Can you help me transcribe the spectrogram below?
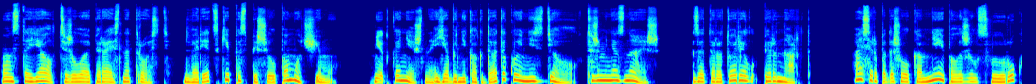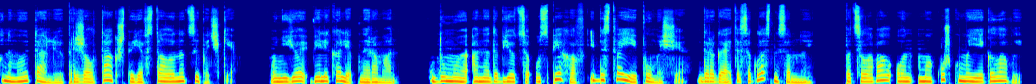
Он стоял, тяжело опираясь на трость. Дворецкий поспешил помочь ему. «Нет, конечно, я бы никогда такое не сделал. Ты же меня знаешь», — затараторил Бернард. Асер подошел ко мне и положил свою руку на мою талию, прижал так, что я встала на цыпочки. У нее великолепный роман. Думаю, она добьется успехов и без твоей помощи. Дорогая, ты согласна со мной? Поцеловал он макушку моей головы.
